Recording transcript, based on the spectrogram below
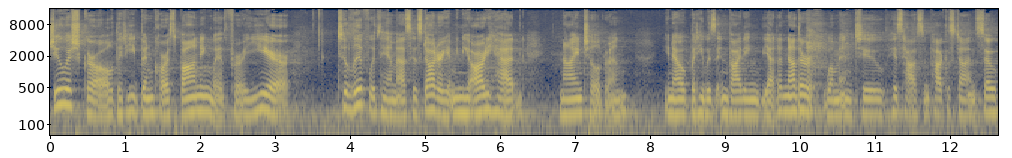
Jewish girl that he'd been corresponding with for a year to live with him as his daughter. I mean, he already had nine children, you know, but he was inviting yet another woman to his house in Pakistan. So,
